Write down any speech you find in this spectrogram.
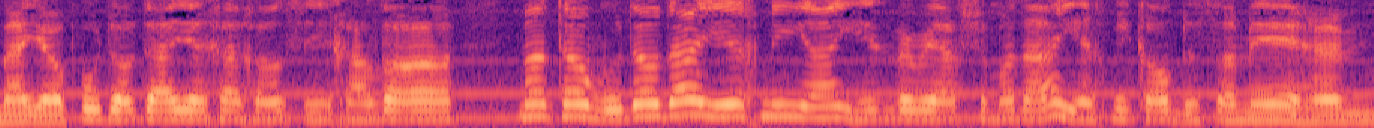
מה יפו דודייך החוסי חלה, מה טובו דודייך מיין וריח שמונייך מכל בשמיהם.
